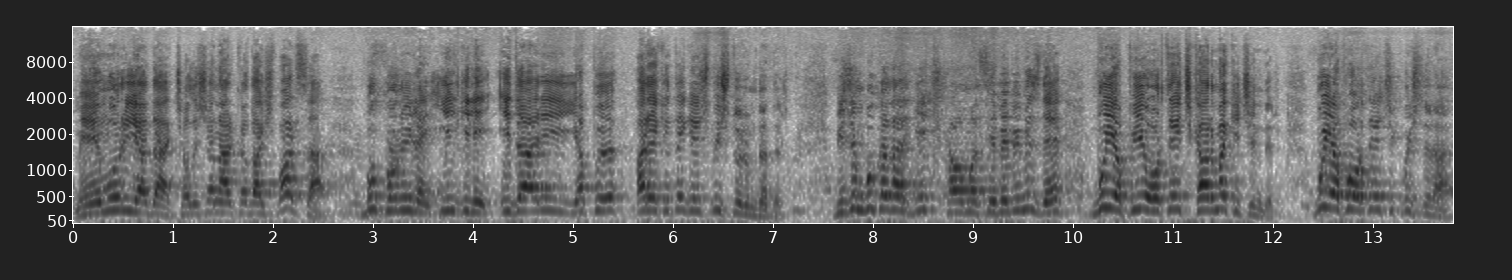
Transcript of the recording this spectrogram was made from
memur ya da çalışan arkadaş varsa bu konuyla ilgili idari yapı harekete geçmiş durumdadır. Bizim bu kadar geç kalma sebebimiz de bu yapıyı ortaya çıkarmak içindir. Bu yapı ortaya çıkmıştır artık.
